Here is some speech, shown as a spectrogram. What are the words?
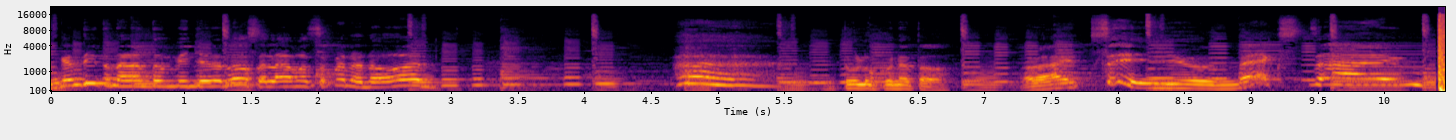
Hanggang dito na lang itong video na to. Salamat sa panonood. Tulog ko na to. Alright? See you next time!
